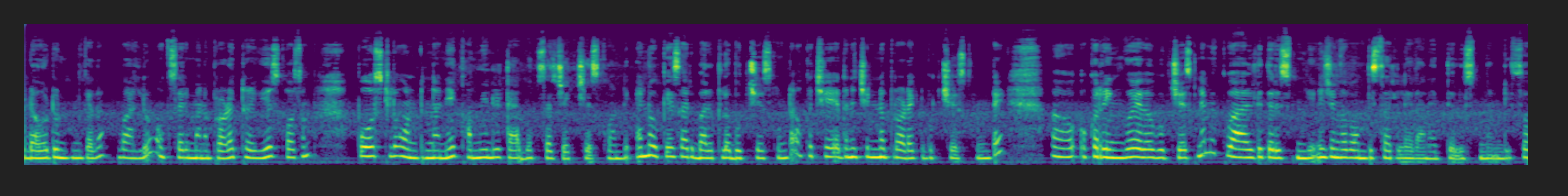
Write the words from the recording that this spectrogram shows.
డౌట్ ఉంటుంది కదా వాళ్ళు ఒకసారి మన ప్రోడక్ట్ రివ్యూస్ కోసం పోస్ట్లో ఉంటుందని కమ్యూనిటీ ట్యాబ్ ఒకసారి చెక్ చేసుకోండి. అండ్ ఒకేసారి బల్క్లో బుక్ చేసుకుంటే ఒక ఏదైనా చిన్న ప్రోడక్ట్ బుక్ చేసుకుంటే ఒక రింగ్ ఏదో బుక్ చేసుకుని మీకు క్వాలిటీ తెలుస్తుంది నిజంగా పంపిస్తారా లేదా అనేది తెలుస్తుందండి. సో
